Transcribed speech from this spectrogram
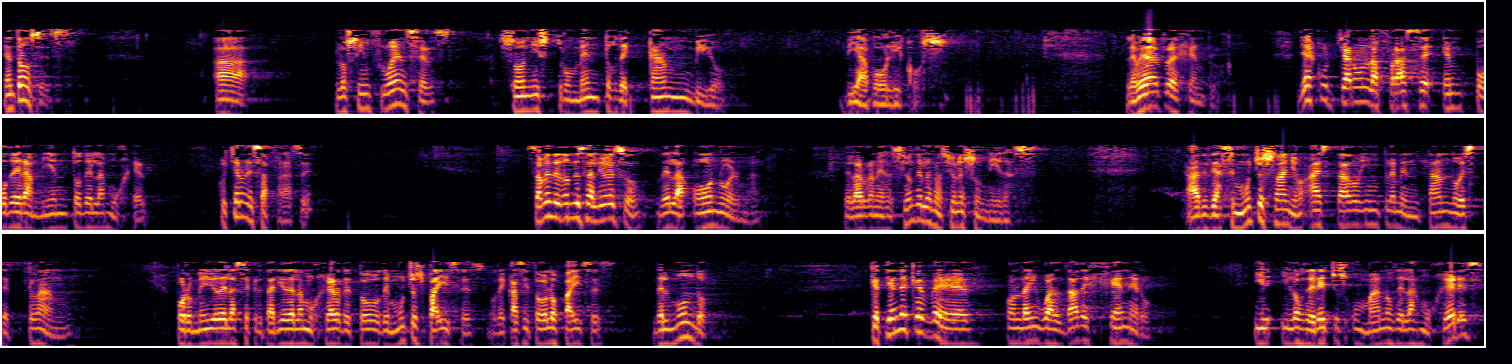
Entonces, ah, los influencers son instrumentos de cambio diabólicos. Le voy a dar otro ejemplo. ¿Ya escucharon la frase empoderamiento de la mujer? ¿Escucharon esa frase? ¿Saben de dónde salió eso? De la ONU, hermano. De la Organización de las Naciones Unidas. Ah, desde hace muchos años ha estado implementando este plan por medio de la Secretaría de la Mujer de todo, de muchos países, o de casi todos los países del mundo, que tiene que ver con la igualdad de género y, los derechos humanos de las mujeres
